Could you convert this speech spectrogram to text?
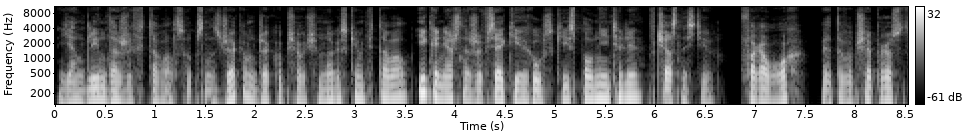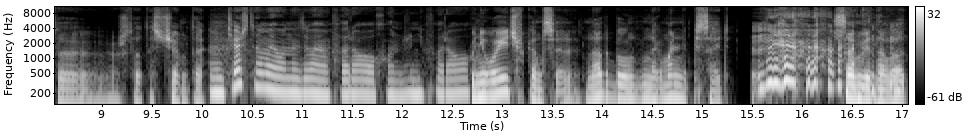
Ян Клин даже фитовал, собственно, с Джеком. Джек вообще очень много с кем фитовал. И, конечно же, всякие русские исполнители. В частности, Фараох. Это вообще просто что-то с чем-то. Ничего, что мы его называем фараох, он же не фараох. У него H в конце. Надо было нормально писать. Сам виноват.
